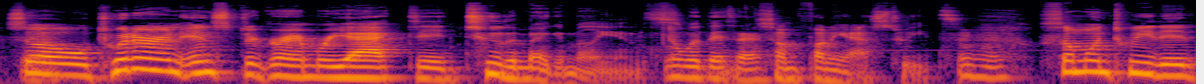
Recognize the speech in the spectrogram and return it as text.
So Twitter and Instagram reacted to the Mega Millions. And what'd they say? Some funny ass tweets. Mm-hmm. Someone tweeted,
